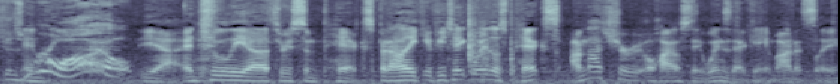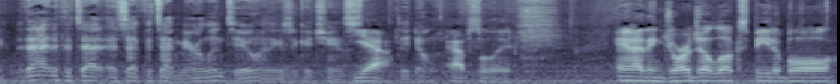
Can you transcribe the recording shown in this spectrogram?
Because we're Ohio. yeah, and Tulia threw some picks. But I like if you take away those picks, I'm not sure Ohio State wins that game. Honestly, That if it's at if it's at Maryland too, I think there's a good chance. Yeah. they don't. absolutely. And I think Georgia looks beatable.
